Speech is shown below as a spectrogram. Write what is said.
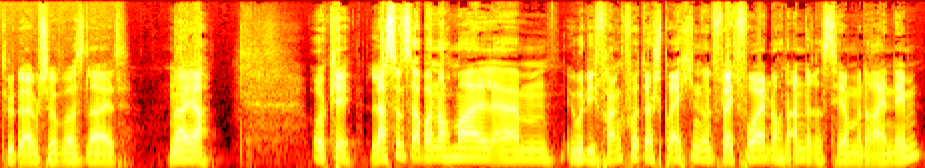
Tut einem schon was leid. Naja. Okay, lass uns aber nochmal ähm, über die Frankfurter sprechen und vielleicht vorher noch ein anderes Thema mit reinnehmen.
